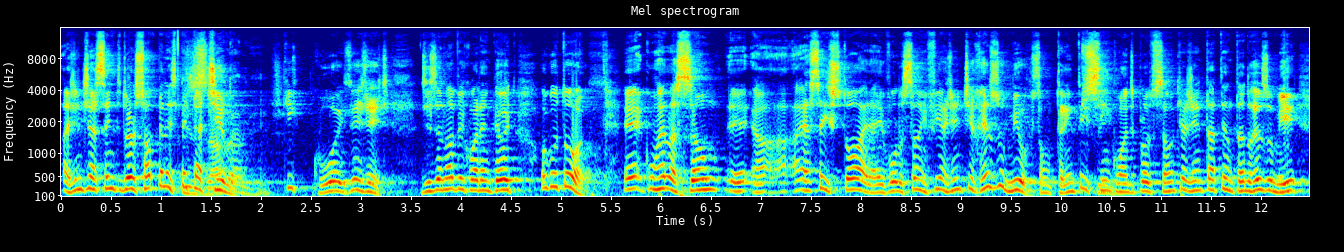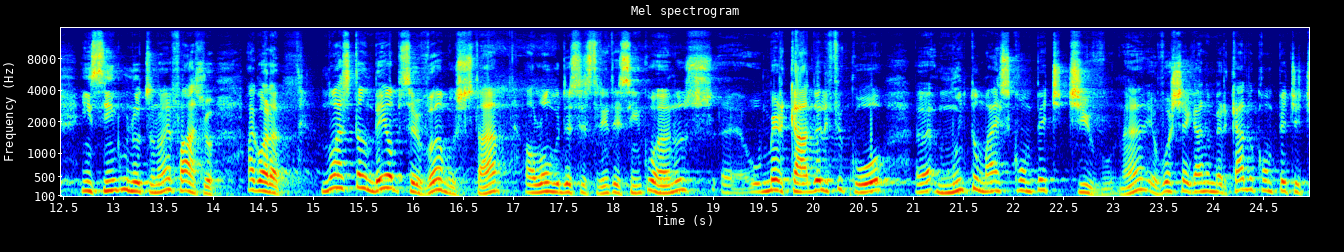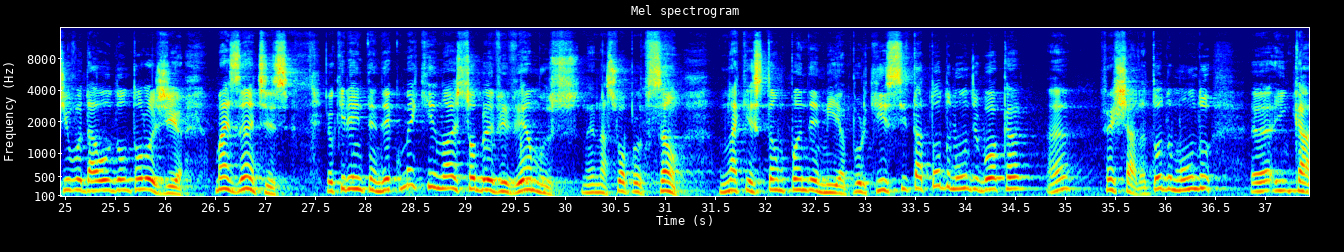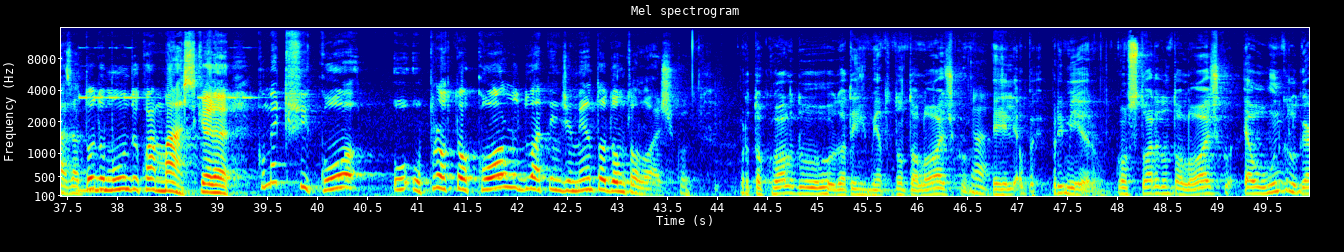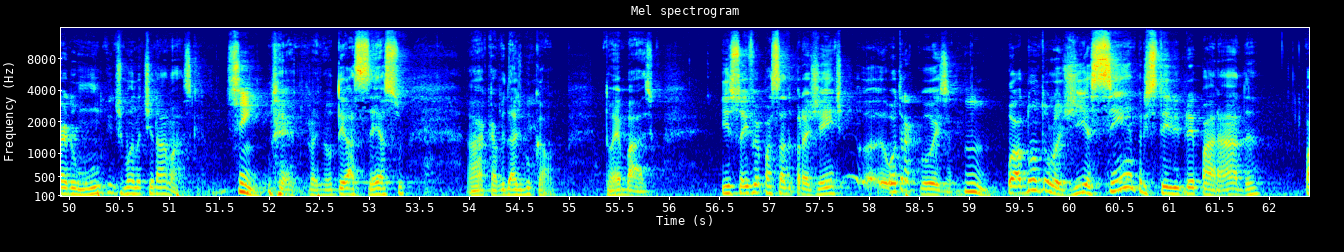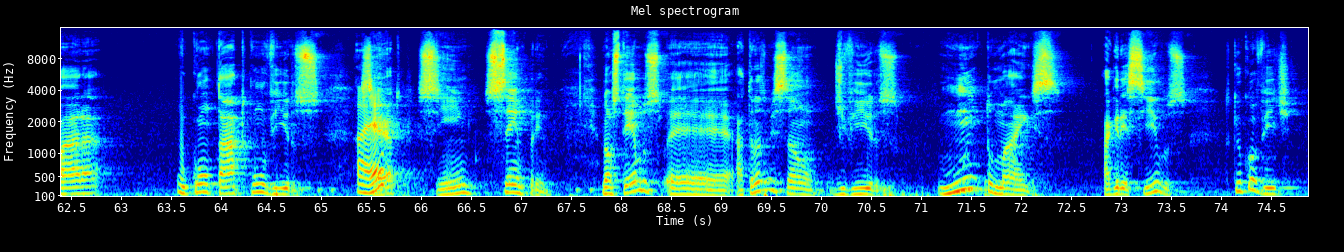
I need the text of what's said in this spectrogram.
A gente já sente dor só pela expectativa. Exatamente. Que coisa, hein, gente? 19h48. Ô, Guto, é, com relação é, a, a, essa história, a evolução, enfim, a gente resumiu. São 35 Sim. anos de produção que a gente está tentando resumir em 5 minutos. Não é fácil. Agora, nós também observamos, tá, ao longo desses 35 anos, é, o mercado ele ficou é, muito mais competitivo. Né? Eu vou chegar no mercado competitivo da odontologia. Mas antes, eu queria entender como é que nós sobrevivemos né, na sua produção na questão pandemia, porque se está todo mundo de boca fechada, todo mundo eh, em casa, todo mundo com a máscara, como é que ficou o, o protocolo do atendimento odontológico? Protocolo do, do atendimento odontológico, ah. ele é o primeiro, consultório odontológico é o único lugar do mundo que a gente manda tirar a máscara. Sim. É, para eu ter acesso à cavidade bucal. Então é básico. Isso aí foi passado para a gente. Outra coisa, hum. a odontologia sempre esteve preparada para o contato com o vírus. Ah, é? certo? É? Sim, sempre. Nós temos é, a transmissão de vírus muito mais agressivos do que o Covid.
